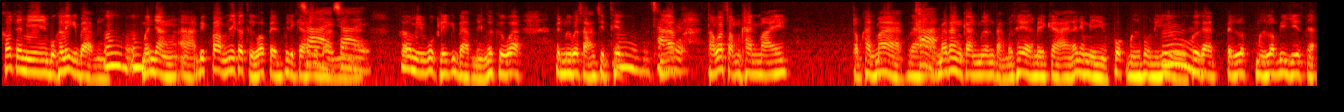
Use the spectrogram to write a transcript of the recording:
เขาจะมีบุคลิกอีกแบบหนึ่งๆอืมอืมเหมือนอย่างอ่าบิ๊กป้อมนี่ก็ถือว่าเป็นผู้จัดการรัใช่ฐบาลใช่นะก็มีบุคลิกอีกแบบหนึ่งก็คือว่า เป็นมือประสานสิบทิศอืมใช่นะครับเลยถามว่าสำคัญไหมสำคัญมากนะค่ะแม้กระทั่งการเมืองต่างประเทศอเมริกาก็ยังมีพวกมือพวกนี้อยู่อืมเพื่อการเป็นมือล็อบบี้ยิสเนี่ย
